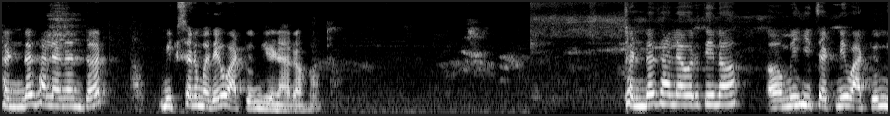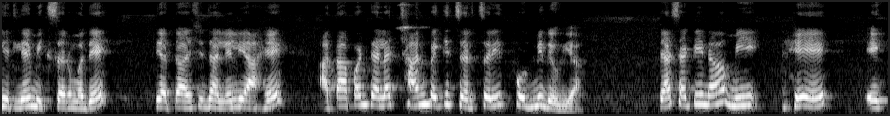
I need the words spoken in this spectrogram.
थंड झाल्यानंतर मिक्सरमध्ये वाटून घेणार आहोत. थंड झाल्यावरती ना मी ही चटणी वाटून घेतली आहे मिक्सरमध्ये. ती आता अशी झालेली आहे. आता आपण त्याला छानपैकी चरचरीत फोडणी देऊया. त्यासाठी ना मी हे एक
